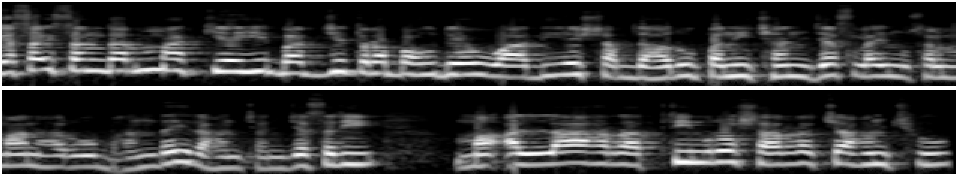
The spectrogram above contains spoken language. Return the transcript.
यसै सन्दर्भमा केही वर्जित र बहुदेववादीय शब्दहरू पनि छन् जसलाई मुसलमानहरू भन्दै रहन्छन् जसरी म अल्लाह र तिम्रो शरण चाहन्छु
